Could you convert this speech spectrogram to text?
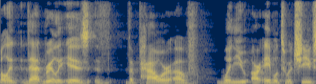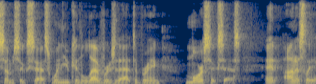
Well, and that really is the power of when you are able to achieve some success, when you can leverage that to bring more success. And honestly,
